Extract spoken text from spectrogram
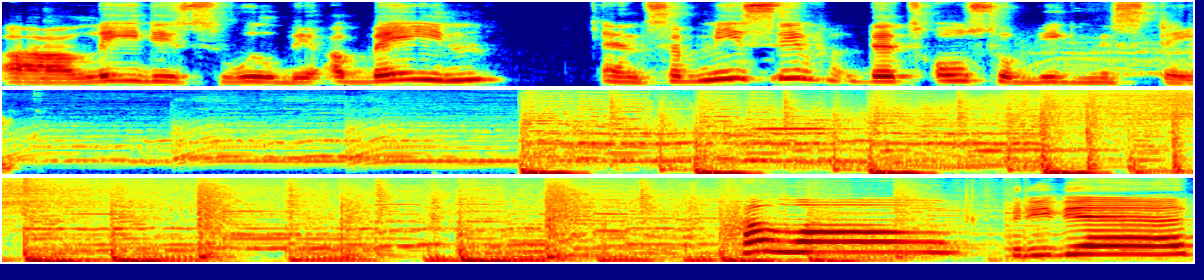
uh, ladies will be obeying and submissive that's also big mistake Hello! Привет!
